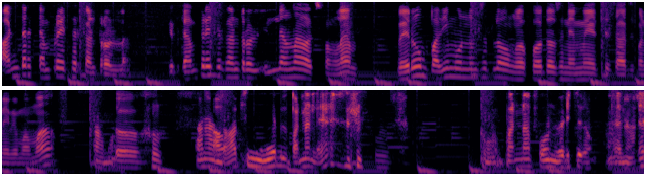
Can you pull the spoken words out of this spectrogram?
அண்டர் டெம்பரேச்சர் கண்ட்ரோல்ல இப்போ டெம்பரேச்சர் கண்ட்ரோல் இல்லைன்னா வச்சுக்கோங்களேன் வெறும் பதிமூணு நிமிஷத்துல உங்க ஃபோர் தௌசண்ட் எம்ஏஹெச் சார்ஜ் பண்ணிருமாமா ஆப்ஷன் எனேபிள் பண்ணல. பண்ணா ஃபோன் வெடிச்சிடும் அதனால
